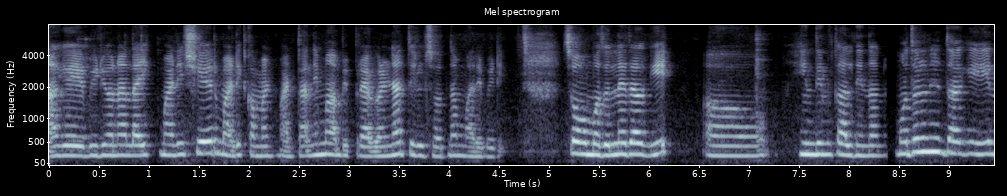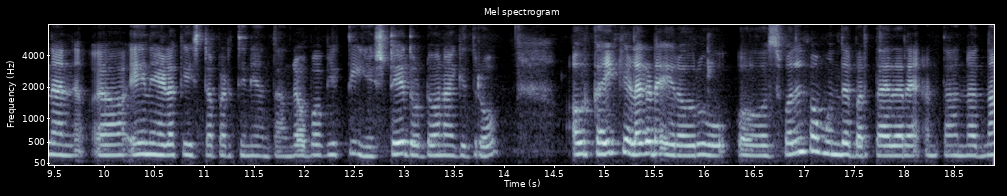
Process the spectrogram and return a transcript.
ಹಾಗೆ ವಿಡಿಯೋನ ಲೈಕ್ ಮಾಡಿ ಶೇರ್ ಮಾಡಿ ಕಮೆಂಟ್ ಮಾಡ್ತಾ ನಿಮ್ಮ ಅಭಿಪ್ರಾಯಗಳನ್ನ ತಿಳಿಸೋದನ್ನ ಮರಿಬೇಡಿ. ಸೊ ಮೊದಲನೇದಾಗಿ ಹಿಂದಿನ ಕಾಲದಿಂದ. ಮೊದಲನೇದಾಗಿ ನಾನು ಏನು ಹೇಳೋಕ್ಕೆ ಇಷ್ಟಪಡ್ತೀನಿ ಅಂತ ಅಂದರೆ ಒಬ್ಬ ವ್ಯಕ್ತಿ ಎಷ್ಟೇ ದೊಡ್ಡವನಾಗಿದ್ದರೂ ಅವ್ರ ಕೈ ಕೆಳಗಡೆ ಇರೋರು ಸ್ವಲ್ಪ ಮುಂದೆ ಬರ್ತಾ ಇದ್ದಾರೆ ಅಂತ ಅನ್ನೋದನ್ನ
